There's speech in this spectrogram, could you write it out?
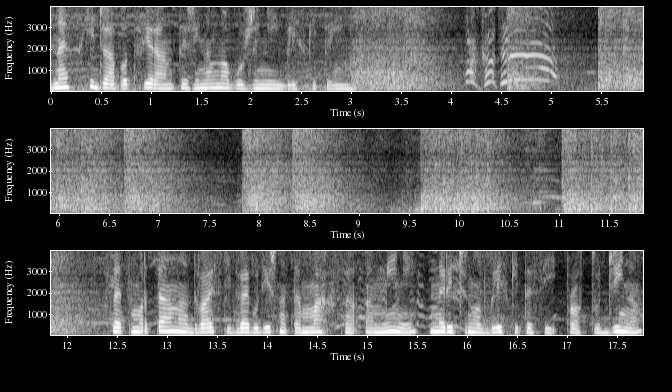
Днес хиджабът в Иран тежи на много жени и близките им. След смъртта на 22-годишната Махса Амини, наричана от близките си просто Джина,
